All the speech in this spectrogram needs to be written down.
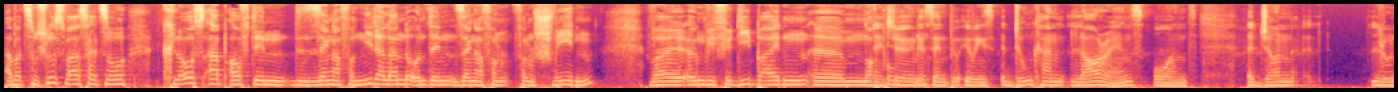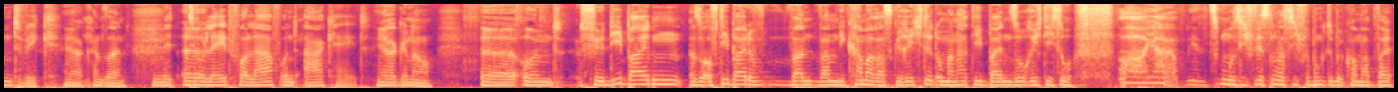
Aber zum Schluss war es halt so, Close-up auf den, den Sänger von Niederlande und den Sänger von, von Schweden, weil irgendwie für die beiden ähm, noch Entschuldigung, Punkten, das sind übrigens Duncan Lawrence und John Lundwig. Ja, kann sein. Mit Too äh, Late for Love und Arcade. Ja, genau. Äh, und für die beiden, also auf die beiden waren, waren die Kameras gerichtet und man hat die beiden so richtig so, oh ja, jetzt muss ich wissen, was ich für Punkte bekommen habe, weil,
